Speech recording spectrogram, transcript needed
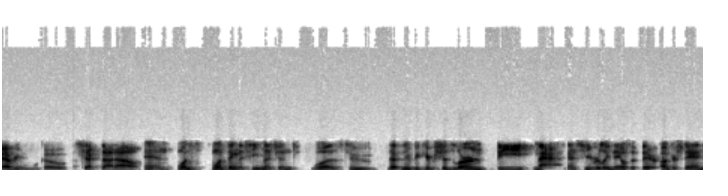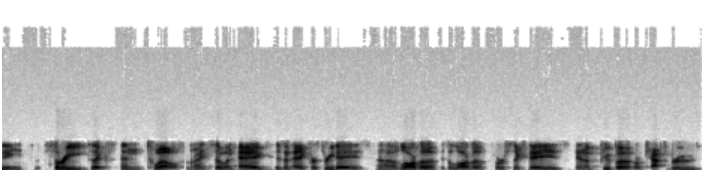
everyone will go check that out. And one one thing that she mentioned was to that new beekeepers should learn bee math, and she really nails it there. Understanding three, six, and twelve. Right. So an egg is an egg for three days. Uh, larva is a larva for six days, and a pupa or capped brood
